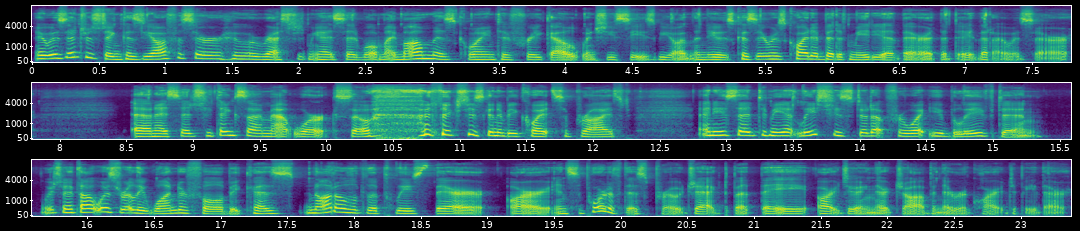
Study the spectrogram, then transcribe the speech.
It was interesting because the officer who arrested me, I said, Well, my mom is going to freak out when she sees me on the news because there was quite a bit of media there the day that I was there. And I said, She thinks I'm at work, so I think she's going to be quite surprised. And he said to me, At least you stood up for what you believed in which I thought was really wonderful because not all of the police there are in support of this project, but they are doing their job and they're required to be there.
